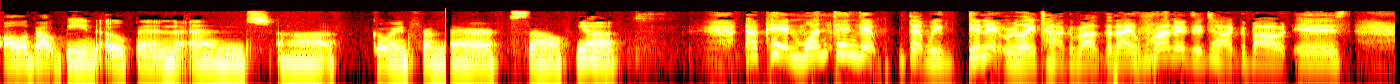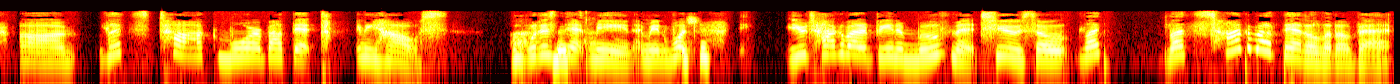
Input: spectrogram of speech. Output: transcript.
all about being open and uh, going from there. So yeah. Okay, and one thing that that we didn't really talk about that I wanted to talk about is um, let's talk more about that tiny house. What does that mean? I mean, what you talk about it being a movement too. So let let's talk about that a little bit.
